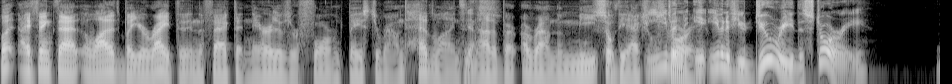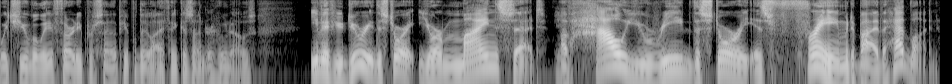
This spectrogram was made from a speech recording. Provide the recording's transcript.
But I think that a lot of, but you're right in the fact that narratives are formed based around headlines and Yes. not about, around the meat So of the actual even, story. e- even if you do read the story, which you believe 30% of the people do, I think is under, who knows. Even if you do read the story, your mindset Yeah. of how you read the story is framed by the headline.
